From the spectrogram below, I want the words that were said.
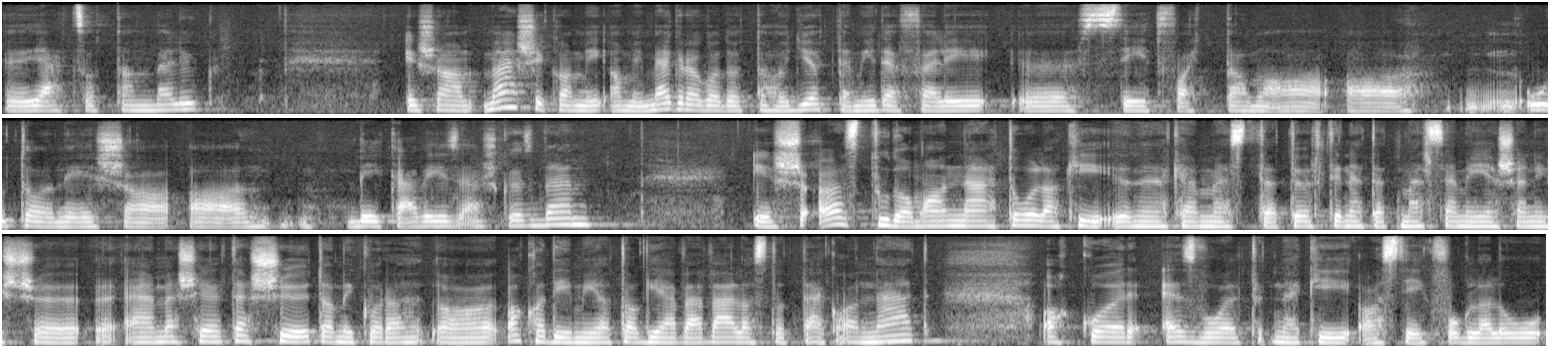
játszottam velük. És a másik, ami, ami megragadott, hogy jöttem idefelé, szétfagytam a, a úton és a, a BKV-zás közben, és azt tudom Annától, aki nekem ezt a történetet már személyesen is elmesélte, sőt, amikor az akadémia tagjává választották Annát, akkor ez volt neki a székfoglaló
